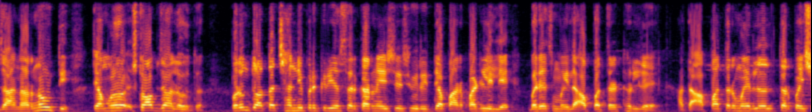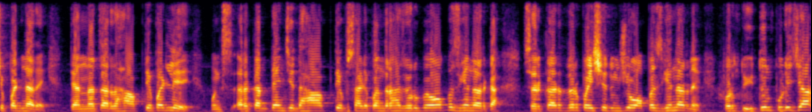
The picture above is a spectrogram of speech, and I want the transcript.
जाणार नव्हते. त्यामुळं स्टॉप झालं होतं. परंतु आता छाननी प्रक्रिया सरकारने यशस्वीरित्या पार पाडलेली आहे. बऱ्याच महिला अपात्र ठरले आहे आता अपात्र महिला तर पैसे पडणार आहे. त्यांना तर दहा हप्ते पडले. मग सरकार त्यांचे दहा हप्ते साडेपंधरा हजार रुपये वापस घेणार का? सरकार तर पैसे तुमचे वापस घेणार नाही. परंतु इथून पुढे ज्या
